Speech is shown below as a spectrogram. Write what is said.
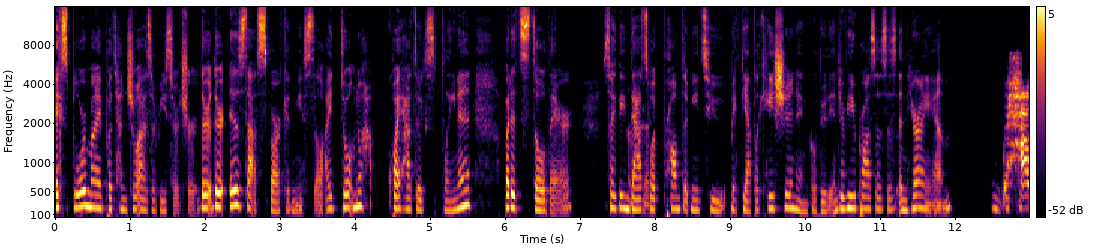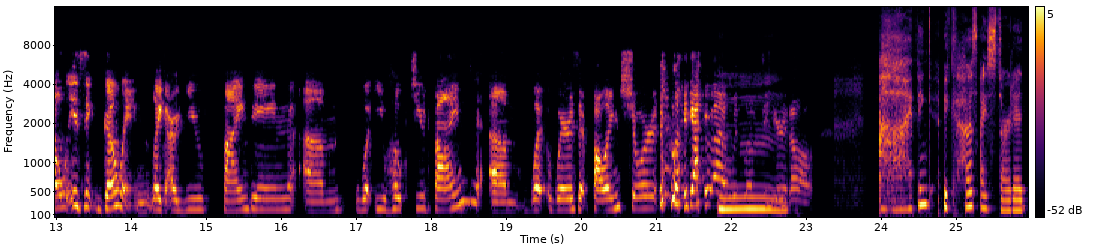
explore my potential as a researcher. There, there is that spark in me still. I don't know how, quite how to explain it, but it's still there. So I think okay. that's what prompted me to make the application and go through the interview processes, and here I am. How is it going? Like, are you finding um, what you hoped you'd find? Um, what, where is it falling short? like, I, I would mm. love to hear mm. it all. I think because I started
